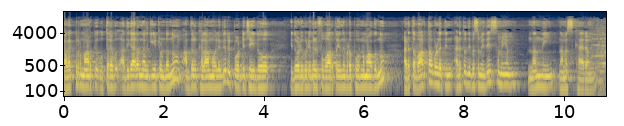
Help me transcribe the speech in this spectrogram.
കലക്ടർമാർക്ക് ഉത്തരവ് അധികാരം നൽകിയിട്ടുണ്ടെന്നും അബ്ദുൽ കലാം മൗലവി റിപ്പോർട്ട് ചെയ്തു. ഇതോടുകൂടി ഗൾഫ് വാർത്ത ഇന്നിവിടെ പൂർണമാകുന്നു. അടുത്ത വാർത്താ ബുള്ളറ്റിൻ അടുത്ത ദിവസം ഇതേ സമയം. നന്ദി നമസ്കാരം.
